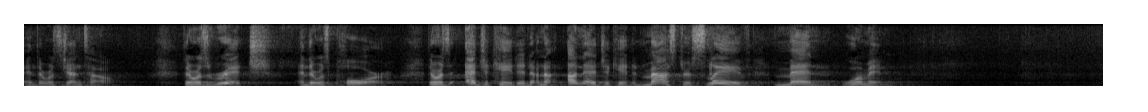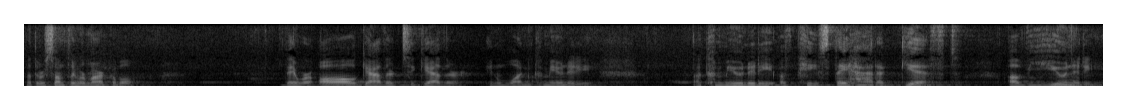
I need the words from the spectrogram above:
and there was Gentile. There was rich and there was poor. There was educated and uneducated, master, slave, men, women. But there was something remarkable. They were all gathered together in one community, a community of peace. They had a gift of unity.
